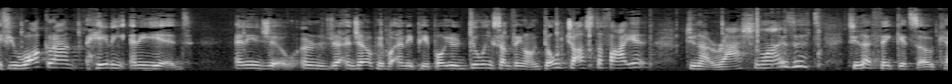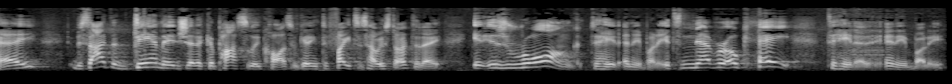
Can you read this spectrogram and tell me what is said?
If you walk around hating any yid, any Jew, or in general people, any people, you're doing something wrong. Don't justify it. Do not rationalize it. Do not think it's okay besides the damage that it could possibly cause of getting to fights, is how we start today. It is wrong to hate anybody. It's never okay to hate anybody.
